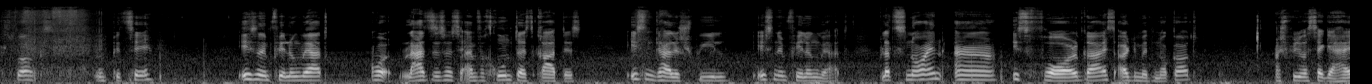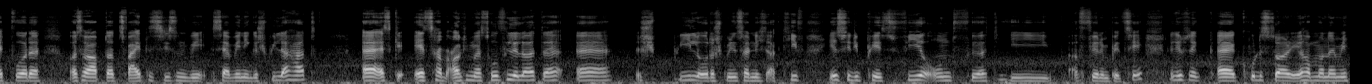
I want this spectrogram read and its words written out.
Xbox und PC. Ist eine Empfehlung wert. Ladet es euch einfach runter, ist gratis. Ist ein geiles Spiel, ist eine Empfehlung wert. Platz 9 äh, ist Fall Guys Ultimate Knockout. Ein Spiel, was sehr gehypt wurde, was aber ab der zweiten Season we sehr wenige Spieler hat. Äh, es jetzt haben auch nicht mehr so viele Leute äh, das Spiel oder spielen es halt nicht aktiv. Ist für die PS4 und für die für den PC. Da gibt es eine äh, coole Story. Hier hat man nämlich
